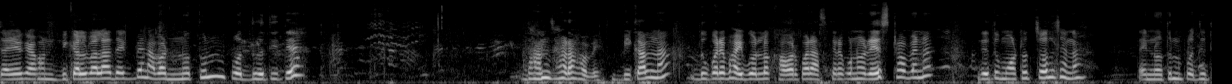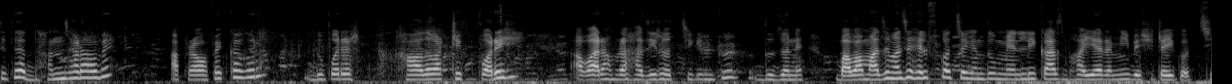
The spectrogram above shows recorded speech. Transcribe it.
যাই হোক, এখন বিকালবেলা দেখবেন আবার নতুন পদ্ধতিতে ধান ঝাড়া হবে। বিকাল না, দুপুরে ভাই বলল, খাওয়ার পর আজকের কোনো রেস্ট হবে না, যেহেতু মোটর চলছে না, তাই নতুন পদ্ধতিতে ধান ঝাড়া হবে। আপনারা অপেক্ষা করুন, দুপুরের খাওয়া দাওয়ার ঠিক পরেই আবার আমরা হাজির হচ্ছি কিন্তু দুজনে। বাবা মাঝে মাঝে হেল্প করছে, কিন্তু মেনলি কাজ ভাই আর আমি বেশিটাই করছি।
